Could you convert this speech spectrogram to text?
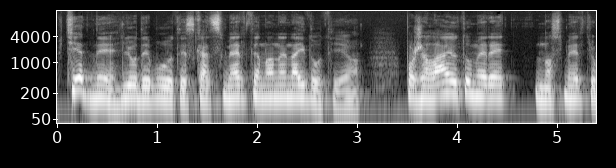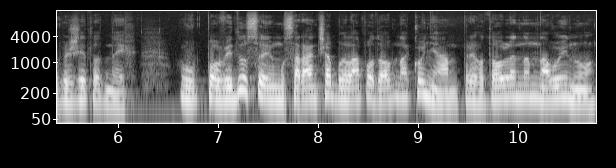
В те дни люди будут искать смерти, но не найдут ее. Пожелають умереть, но смерть убежит от них. По виду своєму саранча була подобна коням, приготовленим на війну,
